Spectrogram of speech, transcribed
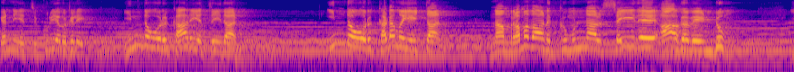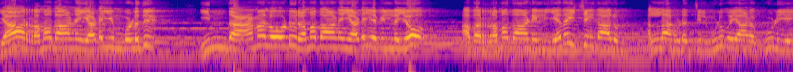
கண்ணியத்துக்குரியவர்களே இந்த ஒரு காரியத்தை தான் இந்த ஒரு கடமையைத்தான் நாம் ரமதானுக்கு முன்னால் செய்தே ஆக வேண்டும். யார் ரமதானை அடையும் பொழுது இந்த அமலோடு ரமதானை அடையவில்லையோ அவர் ரமதானில் எதை செய்தாலும் அல்லாஹ்விடத்தில் முழுமையான கூலியை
